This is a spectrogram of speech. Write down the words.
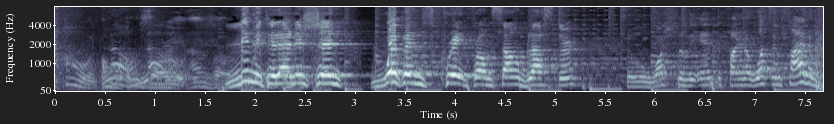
loud, Oh, loud, I'm sorry, loud. I'm sorry. Limited edition weapons crate from Sound Blaster. So watch till the end to find out what's inside them.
